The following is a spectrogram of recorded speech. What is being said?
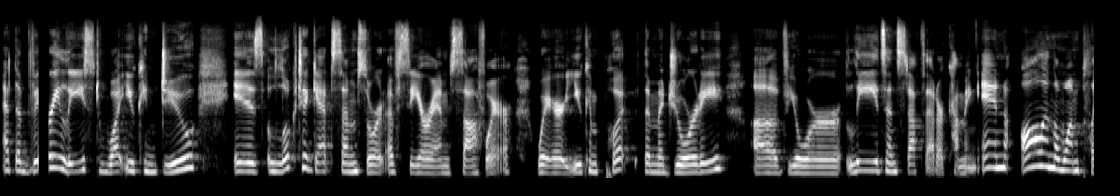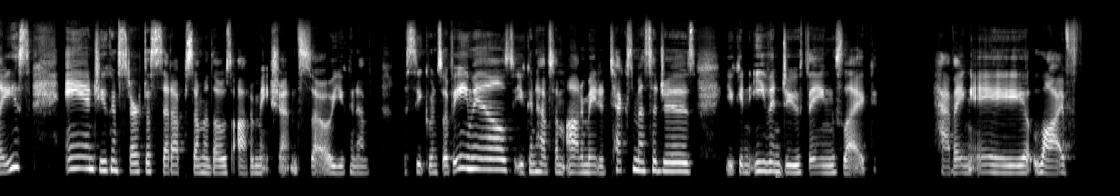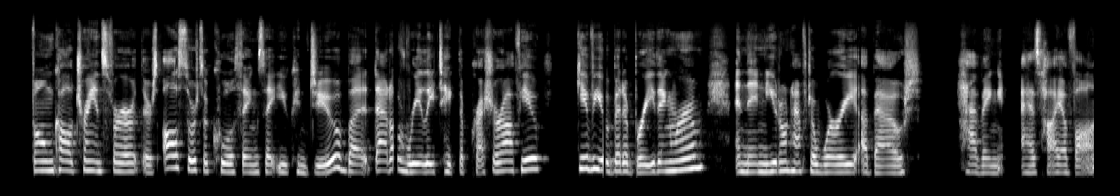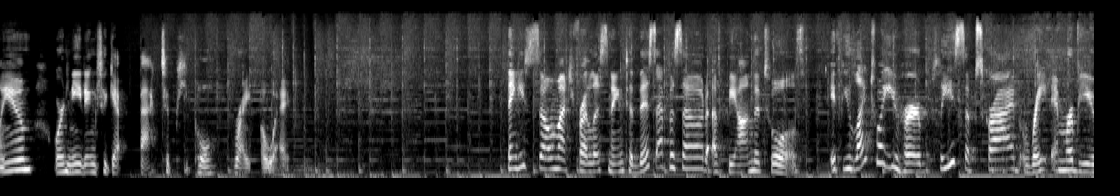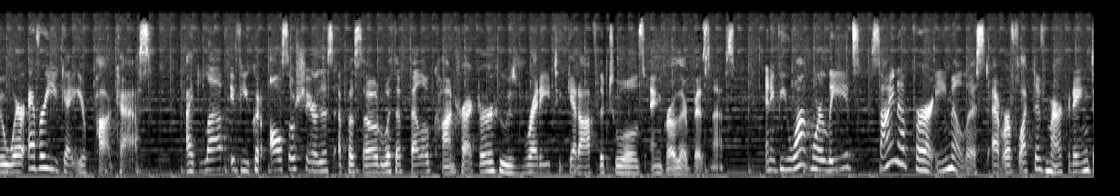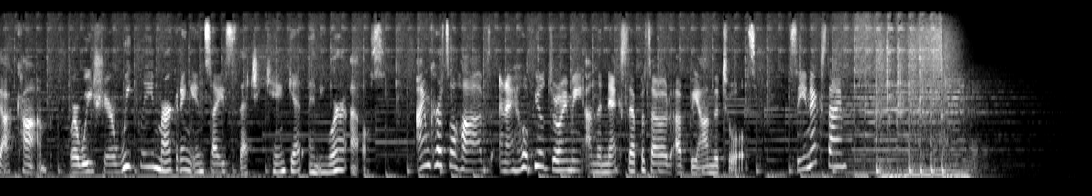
at the very least, what you can do is look to get some sort of CRM software where you can put the majority of your leads and stuff that are coming in all in the one place. And you can start to set up some of those automations. So you can have a sequence of emails, you can have some automated text messages, you can even do things like having a live phone call transfer. There's all sorts of cool things that you can do, but that'll really take the pressure off you, give you a bit of breathing room, and then you don't have to worry about having as high a volume or needing to get back to people right away. Thank you so much for listening to this episode of Beyond the Tools. If you liked what you heard, please subscribe, rate, and review wherever you get your podcasts. I'd love if you could also share this episode with a fellow contractor who is ready to get off the tools and grow their business. And if you want more leads, sign up for our email list at reflectivemarketing.com, where we share weekly marketing insights that you can't get anywhere else. I'm Crystal Hobbs, and I hope you'll join me on the next episode of Beyond the Tools. See you next time.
